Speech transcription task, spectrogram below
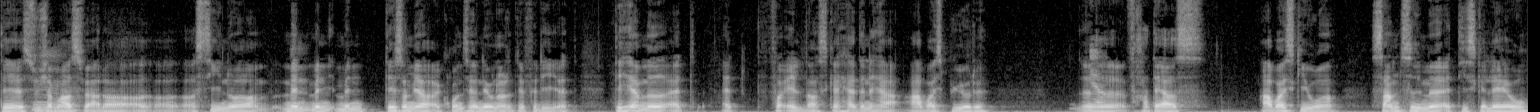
Det synes mm. jeg er meget svært at, at, at, at sige noget om. Men, mm. men, men det, som jeg er grund til, at jeg nævner det, det er fordi, at det her med, at, at forældre skal have den her arbejdsbyrde øh, ja. fra deres arbejdsgiver, samtidig med, at de skal lave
